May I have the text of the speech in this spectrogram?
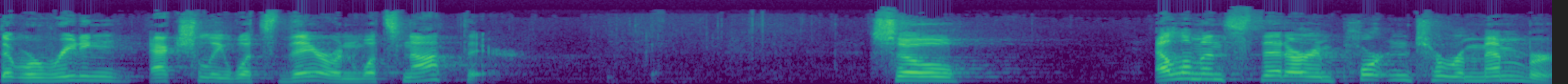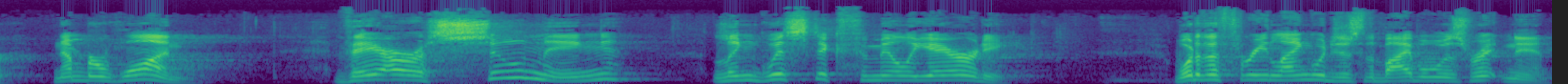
that we're reading actually what's there and what's not there. So, elements that are important to remember. Number one, they are assuming linguistic familiarity. What are the three languages the Bible was written in?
